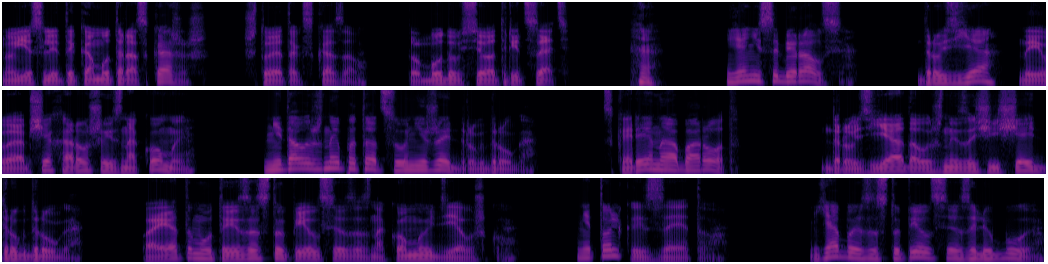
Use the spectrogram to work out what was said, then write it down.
«Но если ты кому-то расскажешь, что я так сказал, то буду все отрицать». «Ха, я не собирался. Друзья, да и вообще хорошие знакомые, не должны пытаться унижать друг друга. Скорее наоборот. Друзья должны защищать друг друга. Поэтому ты заступился за знакомую девушку. Не только из-за этого. Я бы заступился за любую.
